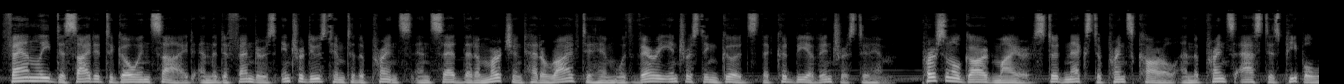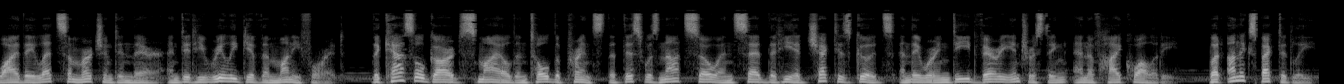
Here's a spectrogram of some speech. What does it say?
Fanli decided to go inside and the defenders introduced him to the prince and said that a merchant had arrived to him with very interesting goods that could be of interest to him. Personal guard Meyer stood next to Prince Karl and the prince asked his people why they let some merchant in there and did he really give them money for it. The castle guard smiled and told the prince that this was not so and said that he had checked his goods and they were indeed very interesting and of high quality. But unexpectedly,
